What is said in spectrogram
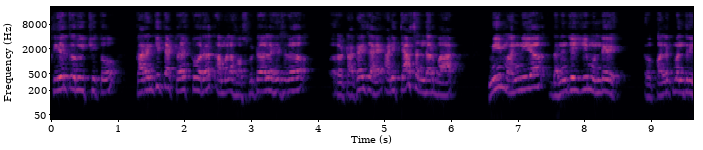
क्लिअर करू इच्छितो. कारण की त्या ट्रस्टवरच आम्हाला हॉस्पिटल हे सगळं टाकायचं आहे. आणि त्या संदर्भात मी माननीय धनंजयजी मुंडे पालकमंत्री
